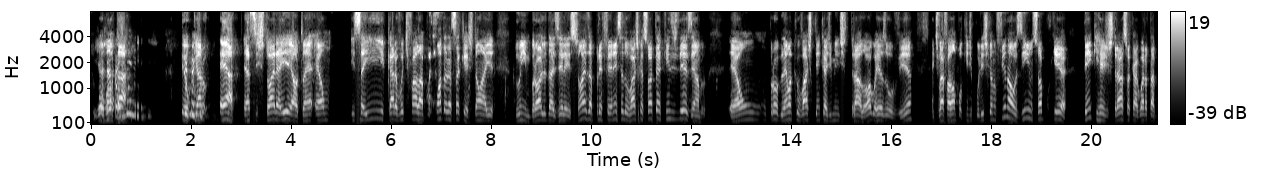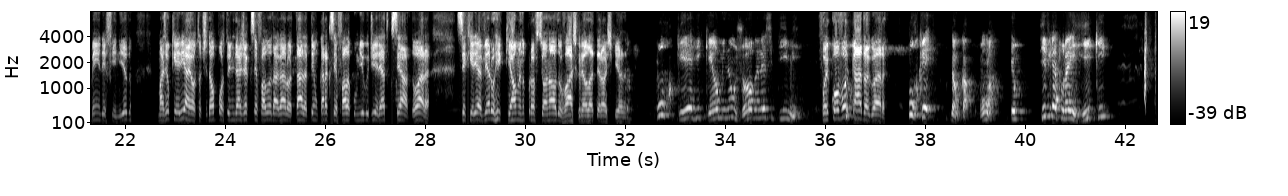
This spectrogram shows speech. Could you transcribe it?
Já já tá Eu quero. É, essa história aí, Elton, é, é, um. Isso aí, cara, eu vou te falar, por conta dessa questão aí do embrólio das eleições, a preferência do Vasco é só até 15 de dezembro. É um, um problema que o Vasco tem que administrar logo, resolver. A gente vai falar um pouquinho de política no finalzinho, só porque tem que registrar, só que agora está bem definido. Mas eu queria, Elton, te dar a oportunidade, já que você falou da garotada, tem um cara que você fala comigo direto que você adora. Você queria ver o Riquelme no profissional do Vasco, né? O lateral esquerdo. Por que Riquelme não joga nesse time? Foi convocado agora. Por quê? Não, calma, vamos lá. Eu tive que aturar Henrique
